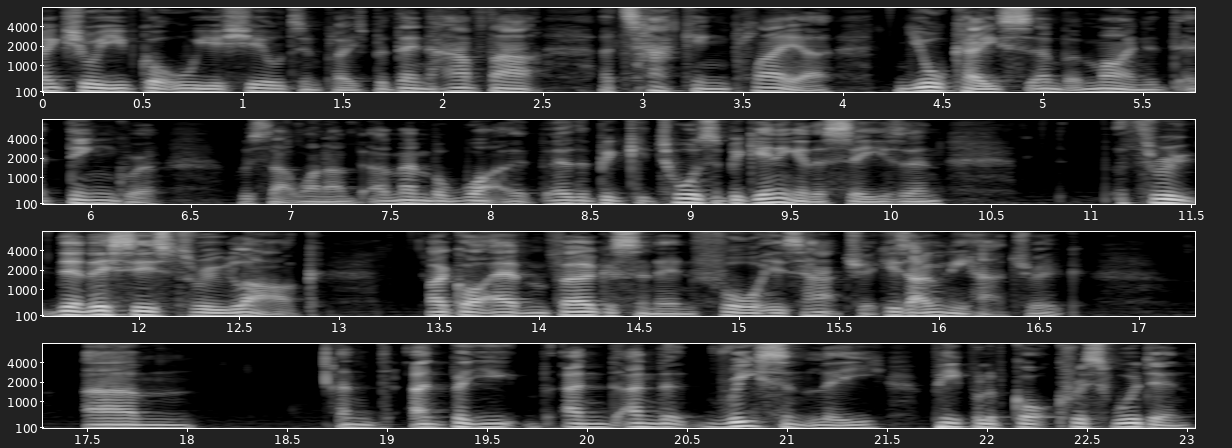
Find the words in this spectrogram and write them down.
make sure you've got all your shields in place, but then have that attacking player. In your case, and um, mine, Adingra was that one. I, I remember what at the big towards the beginning of the season. Through this is through luck. I got Evan Ferguson in for his hat trick, his only hat trick. Um, and and but you and and that recently people have got Chris Wood in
